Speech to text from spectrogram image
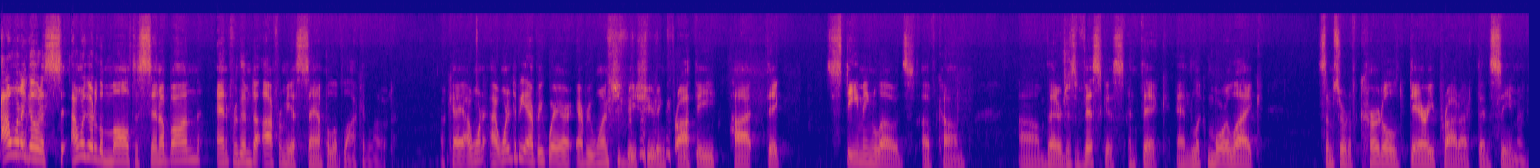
I want to go to I want to go to the mall to Cinnabon and for them to offer me a sample of Lock and Load. Okay, I want I want it to be everywhere. Everyone should be shooting frothy, hot, thick, steaming loads of cum um, that are just viscous and thick and look more like some sort of curdled dairy product than semen.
